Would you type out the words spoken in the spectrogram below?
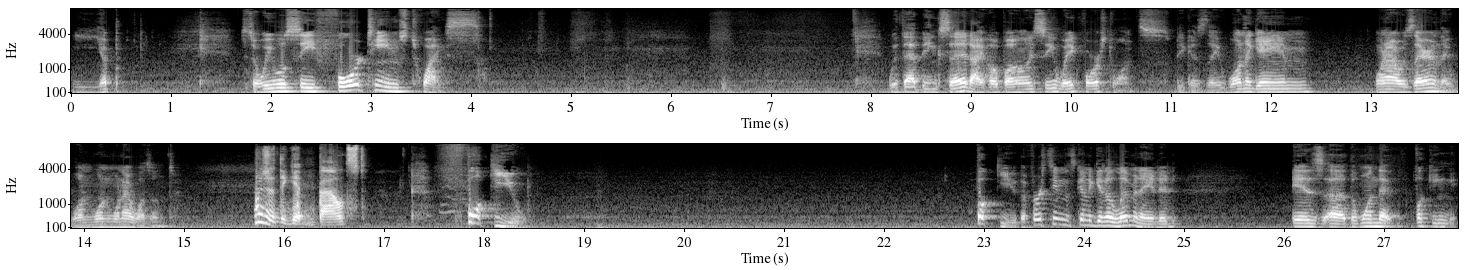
Yep. So we will see four teams twice. With that being said, I hope I only see Wake Forest once because they won a game when I was there and they won one when I wasn't. Imagine if they get bounced. Fuck you. Fuck you. The first team that's going to get eliminated is uh, the one that fucking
